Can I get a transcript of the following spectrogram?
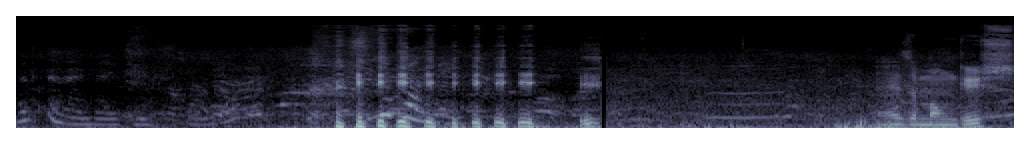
I didn't know they could stand up. There's a mongoose.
